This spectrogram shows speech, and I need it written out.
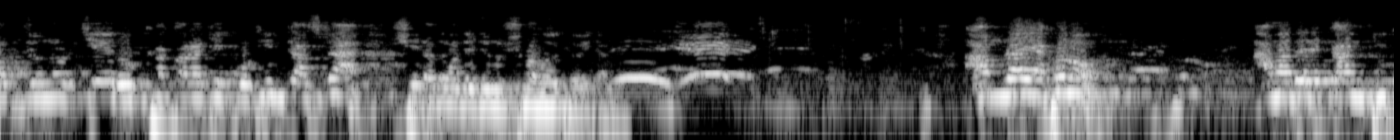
অর্জনের চেয়ে রক্ষা করা যে কঠিন কাজটা, সেটা তোমাদের জন্য সহজ হয়ে যাবে। আমরা এখনও আমাদের কাঙ্ক্ষিত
